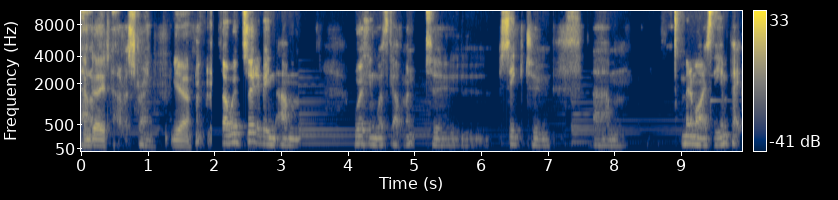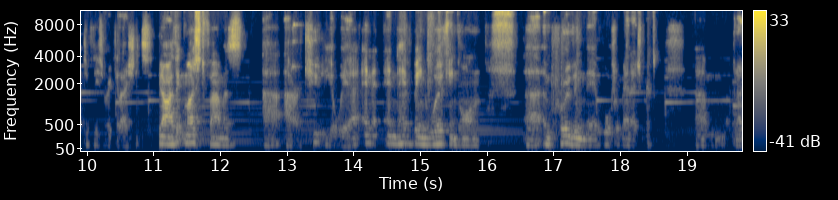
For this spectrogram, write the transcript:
out, Indeed. Of, out of a stream. Yeah. So we've certainly been um, working with government to seek to um, minimise the impact of these regulations. You know, I think most farmers uh, are acutely aware and, and have been working on uh, improving their water management. Um, I,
